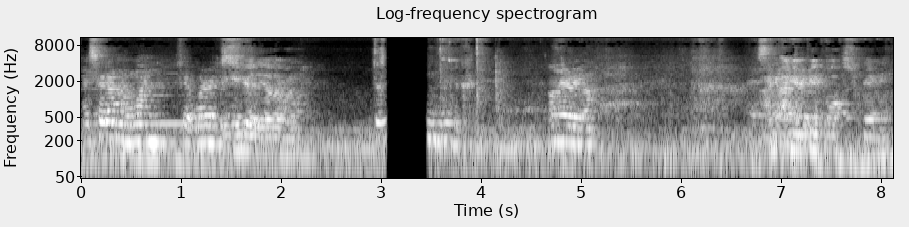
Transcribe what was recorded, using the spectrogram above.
Let's go down to one if it works. You can hear the other one. Work. Oh, there we go. I. I hear people screaming.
